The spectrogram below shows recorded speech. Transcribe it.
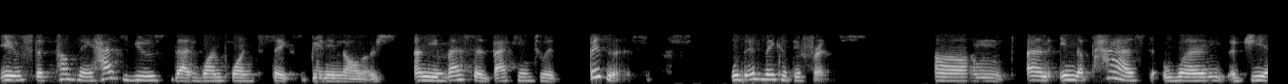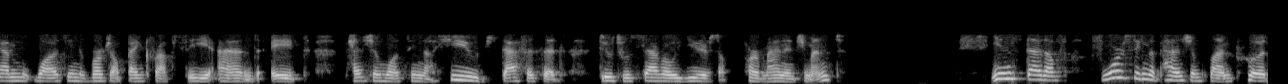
if the company has used that 1.6 billion dollars and invested back into its business? Would it make a difference? Um, and in the past, when GM was in the verge of bankruptcy and its pension was in a huge deficit due to several years of poor management, instead of forcing the pension plan put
